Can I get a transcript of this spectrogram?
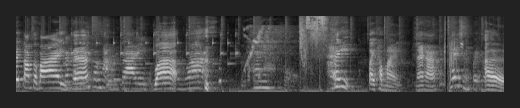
ยตามสบายแล้วก็นะ มีคำถามในใจว่า ว่าให้ก่อนให้ไปทำไมนะคะ ให้ฉันไปเออ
